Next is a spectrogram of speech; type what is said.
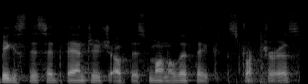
biggest disadvantage of this monolithic structure is?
